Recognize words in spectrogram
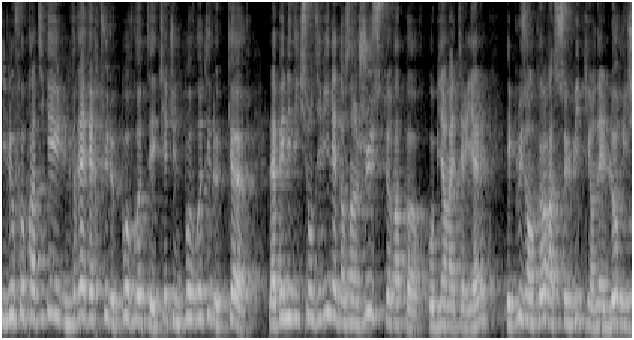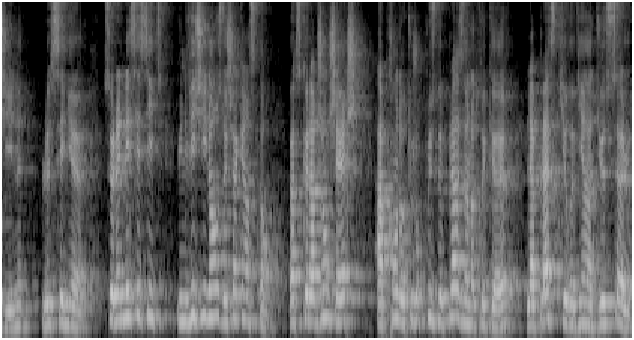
il nous faut pratiquer une vraie vertu de pauvreté, qui est une pauvreté de cœur. La bénédiction divine est dans un juste rapport au bien matériel, et plus encore à celui qui en est l'origine, le Seigneur. Cela nécessite une vigilance de chaque instant, parce que l'argent cherche à prendre toujours plus de place dans notre cœur, la place qui revient à Dieu seul.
